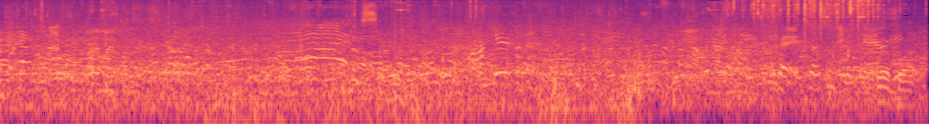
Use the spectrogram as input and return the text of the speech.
Okay, so it's an eight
